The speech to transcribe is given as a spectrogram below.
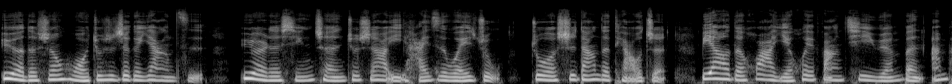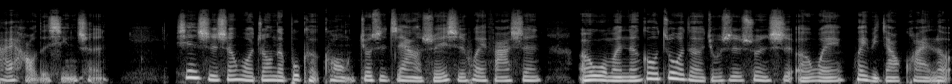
育儿的生活就是这个样子。育儿的行程就是要以孩子为主，做适当的调整，必要的话也会放弃原本安排好的行程。现实生活中的不可控就是这样，随时会发生，而我们能够做的就是顺势而为，会比较快乐。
